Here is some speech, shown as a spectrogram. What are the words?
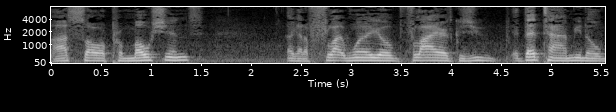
I saw promotions. I got a fly, one of your flyers because you at that time, you know,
